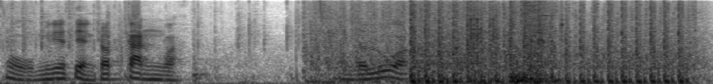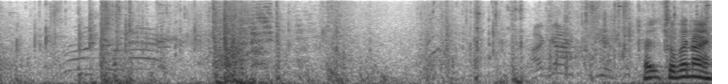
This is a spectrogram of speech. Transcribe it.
โอ้โหมีแต่เสียงช็อตกันว่ะ มันจะรั่วเฮ้ยช่วยไปหน่อย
